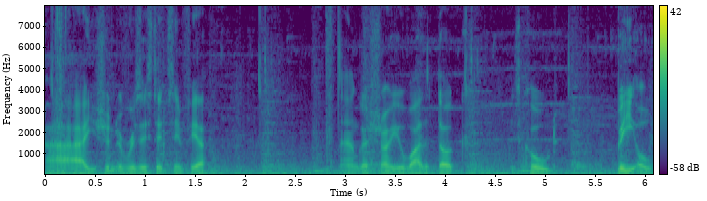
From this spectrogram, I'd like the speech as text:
Ah, you shouldn't have resisted, Cynthia. Now I'm going to show you why the dog is called Beetle.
